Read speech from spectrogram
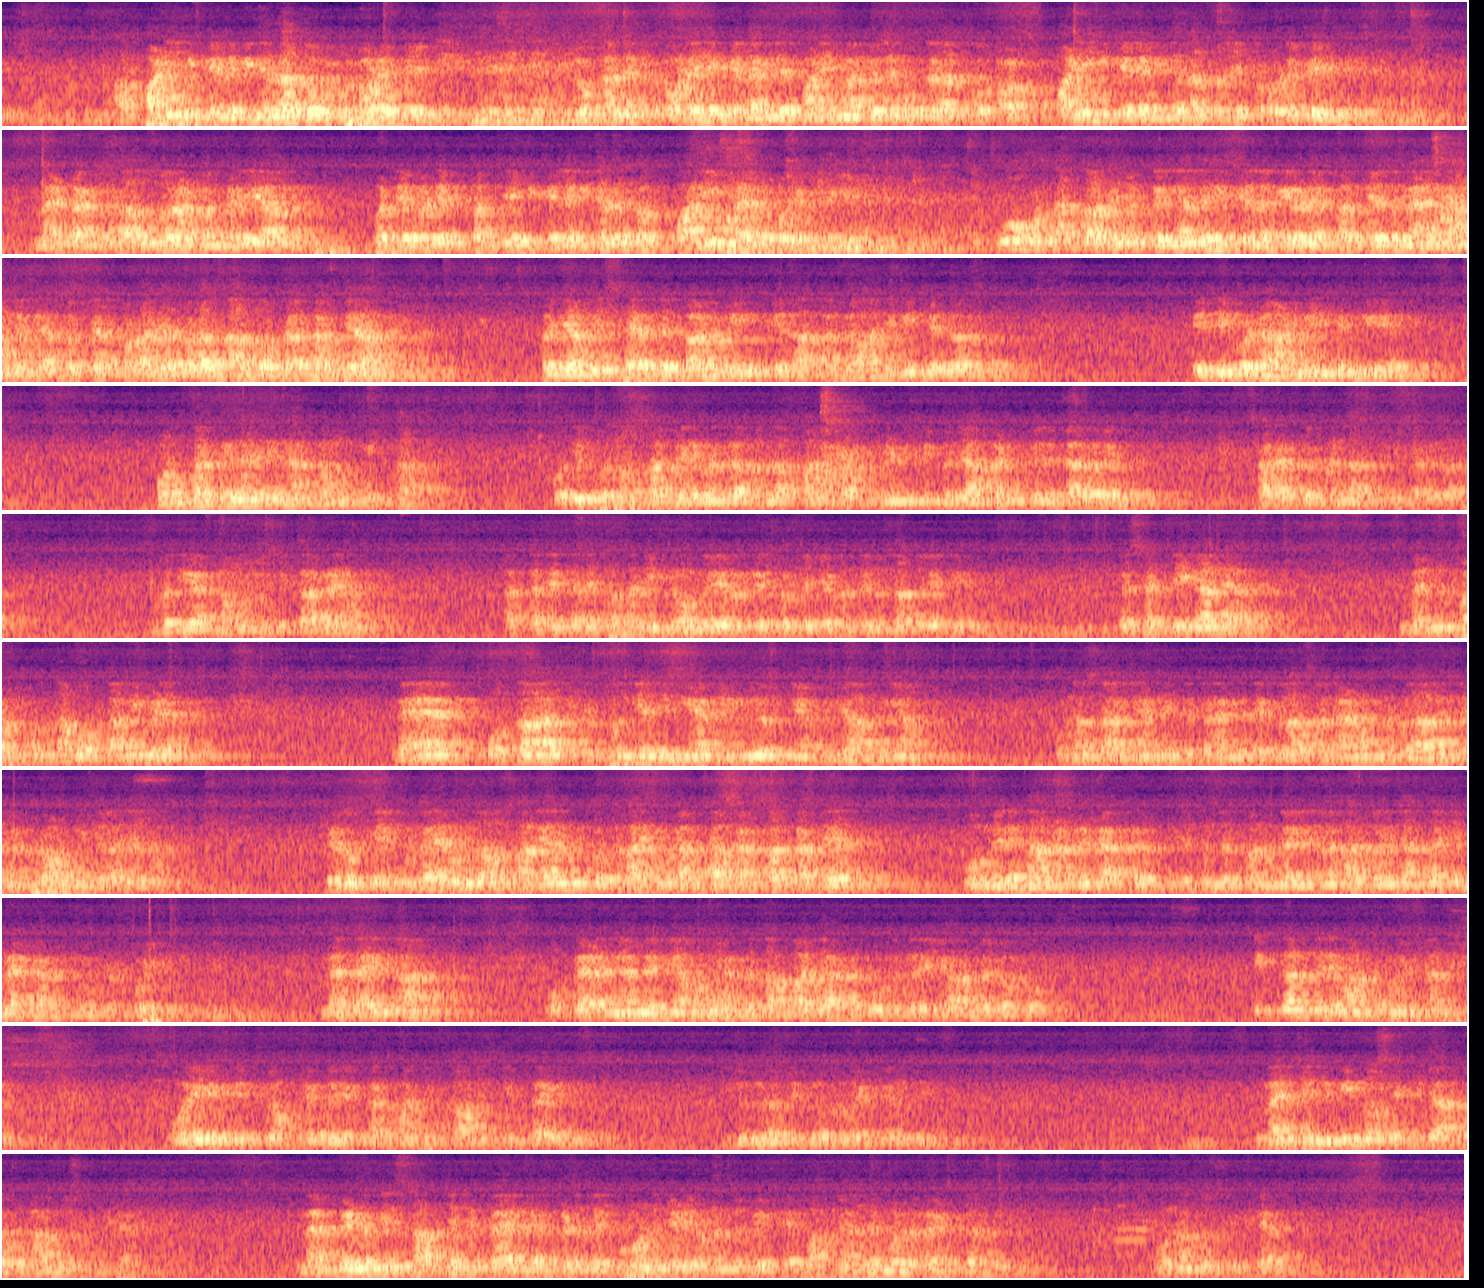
ਆ ਪਾਣੀ ਹਿੱਕੇ ਲੱਗੀ ਜਾਂਦਾ, ਦੋ ਪਕੌੜੇ ਭੇਜ ਲੋਕਾਂ ਦੇ ਪਕੌੜੇ ਹਿੱਕੇ ਲੱਗਦੇ, ਪਾਣੀ ਮੰਗਦੇ ਉਹ ਕਹਿੰਦਾ ਪਾਣੀ ਹਿੱਕੇ ਲੱਗੀ ਜਾਂਦਾ, ਤੁਸੀਂ ਪਕੌੜੇ ਭੇਜ ਮੈਂ ਡਾਕਟਰ ਸਾਧੂ ਸੋਰਾ ਨੂੰ ਆਖਿਆ ਜੀ ਆ ਵੱਡੇ ਵੱਡੇ ਪੱਤੇ ਹਿੱਕੇ ਲੱਗੀ ਜਾਂਦੇ ਪਾਣੀ ਫੈਲ ਹੋ ਉਹ ਹੁਣ ਤਾਂ ਤੁਹਾਡੇ ਜੋ ਕਈਆਂ ਦੇ ਹਿੱਸੇ ਲੱਗੇ ਹੋਣੇ ਪਰਚੇ ਤੇ ਮੈਂ ਧਿਆਨ ਰੱਖਿਆ, ਸੋਚਿਆ ਥੋੜਾ ਜਿਹਾ ਥੋੜਾ ਸਾਹ ਸੋਚਿਆ ਕਰਦੇ ਆ ਪੰਜਾਬੀ ਸਾਹਿਤ ਅਕਾਡਮੀ ਇਹਦਾ ਆਗਾਜ਼ ਵੀ ਚੰਗਾ ਸੀ। ਇਹਦੀ ਉਡਾਣ ਵੀ ਚੰਗੀ ਹੈ। ਹੁਣ ਤੱਕ ਇਹਨਾਂ ਜਿੰਨਾ ਕੰਮ ਕੀਤਾ, ਉਹਦੀ ਪ੍ਰਸ਼ੰਸਾ ਮੇਰੇ ਵਰਗਾ ਬੰਦਾ 5 ਮਿੰਟ ਵੀ 50 ਮਿੰਟ ਵੀ ਲਗਾ ਲਵੇ ਸਾਰਾ ਕੁਝ ਮੈਂ ਦੱਸ ਨਹੀਂ ਸਕਦਾ। ਵਧੀਆ ਕੰਮ ਤੁਸੀਂ ਕਰ ਰਹੇ ਹੋ। ਆ ਕਦੇ ਕਦੇ ਪਤਾ ਨਹੀਂ ਕਿਉਂ ਮੇਰੇ ਵਰਗੇ ਛੋਟੇ ਜਿਹੇ ਬੰਦੇ ਨੂੰ ਸੱਦ ਲੈਂਦੇ ਆ। ਤੇ ਸੱਚੀ ਗੱਲ ਆ, ਮੈਨੂੰ ਪੜ੍ਹਨ ਪੁੜ੍ਹਨ ਦਾ ਮੌਕਾ ਨਹੀਂ ਮਿਲਿਆ। ਮੈਂ ਉਦਾਂ ਇੱਥੋਂ ਦੀਆਂ ਜਿੰਨੀਆਂ ਵੀ ਯੂਨੀਵਰਸਿਟੀਆਂ ਪੰਜਾਬ ਦੀਆਂ, ਉਹਨਾਂ ਸਾਰੀਆਂ ਚ ਕਿਤੇ ਨਾ ਕਿਤੇ ਕਲਾਸਾਂ ਲੈਣ ਨੂੰ ਮੈਨੂੰ ਬੁਲਾ ਲੈਂਦੇ ਮੈਂ ਪੜ੍ਹਾਉਣ ਵੀ ਚਲਾ ਜਾਂਦਾ। ਫਿਰ ਉੱਥੇ ਇੱਕ ਵਹਿਰ ਹੁੰਦਾ, ਉਹ ਸਾਰਿਆਂ ਨੂੰ ਕਿਉਂਕਿ ਹਰ ਇੱਕ ਡਾਕਟਰ ਸਾਹਿਬ ਡਾਕਟਰ ਸਾਹਿਬ ਕਰਦੇ ਆ। ਉਹ ਮੇਰੇ ਨਾਲ ਨਾਲ ਵੀ ਡਾਕਟਰ ਜਤਿੰਦਰ ਤੁਹਾਨੂੰ ਕਹੀ ਮੈਂ ਹਰ ਵਾਰੀ ਜਾਂਦਾ ਕਿ ਮੈਂ ਡਾਕਟਰ ਡਾਕਟਰ, ਕੋਈ ਨਹੀਂ। ਮੈਂ ਤਾਂ ਇਦਾਂ ਉਹ ਪੈੜੀਆਂ ਮੇਰੀਆਂ ਹੋਈਆਂ, ਕਿਤਾਬਾਂ ਜਾ ਕੇ ਕੋਟ ਮੇਰੇ ਯਾਰ ਹੋਏ ਲੋਕੋ। ਇੱਕ ਗੱਲ ਮੇਰੇ ਮਨ 'ਚ ਹਮੇਸ਼ਾ ਨਹੀਂ ਉਹ ਇਹ ਕਿ ਕਿਉਂਕਿ ਮੇਰੇ ਕਰਮਾਂ 'ਚ ਕਾਲਜ ਦੀ ਪੜ੍ਹਾਈ ਯੂਨੀਵਰਸਿਟੀ ਤੋਂ ਉਹਦੇ ਅੱਗੇ ਹੁੰਦੀ ਮੈਂ ਜ਼ਿੰਦਗੀ ਤੋਂ ਸਿੱਖਿਆ, ਲੋਕਾਂ ਤੋਂ ਸਿੱਖਿਆ। ਮੈਂ ਪਿੰਡ ਦੇ ਸਾਥੇ 'ਚ ਪੈ ਲੱਕੜ ਦੇ ਖੁੰਡ ਜਿਹੜੇ ਉਹਨਾਂ ਤੇ ਬੈਠੇ ਬਾਬਿਆਂ ਦੇ ਮੁੱਢ ਬੈਠਦਾ ਸੀ, ਉਹਨਾਂ ਤੋਂ ਸਿੱਖਿਆ।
